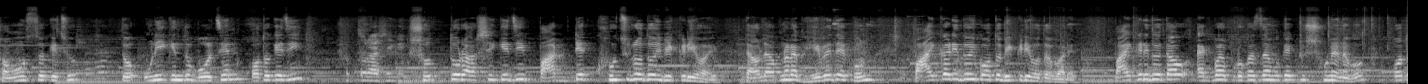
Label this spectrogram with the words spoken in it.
সমস্ত কিছু। তো উনি কিন্তু বলছেন কত কেজি? সত্তর আশি কেজি। সত্তর আশি কেজি পার ডে খুচরো দই বিক্রি হয়। তাহলে আপনারা ভেবে দেখুন পাইকারি দই কত বিক্রি হতে পারে। পাইকারি দই তাও একবার প্রকাশদার মুখে একটু শুনে নেব কত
